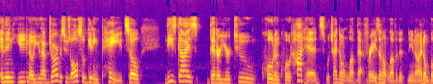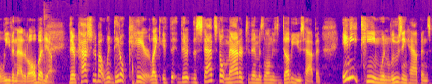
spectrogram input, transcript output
and then you know you have Jarvis who's also getting paid. So these guys that are your two quote unquote hotheads, which I don't love that phrase. I don't love it. You know, I don't believe in that at all. But yeah. they're passionate about when they don't care. Like if the, the stats don't matter to them as long as W's happen. Any team when losing happens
